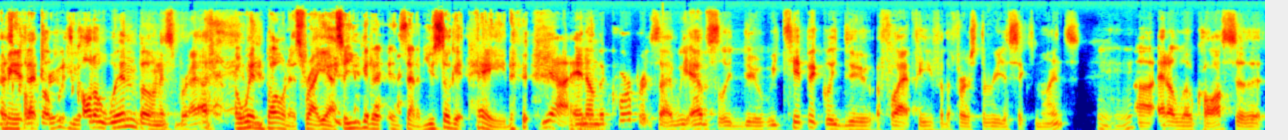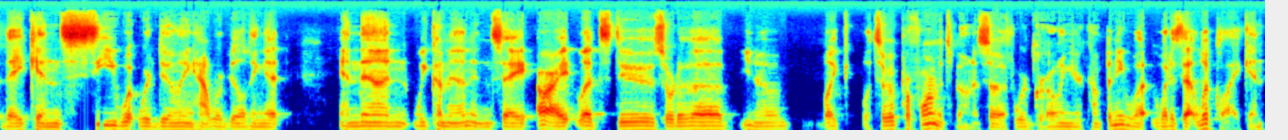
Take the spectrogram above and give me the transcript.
I mean, is that called, true? It's called a win bonus, Brad. a win bonus, right? Yeah. So you get an incentive. You still get paid. yeah. And on the corporate side, we absolutely do. We typically do a flat fee for the first three to six months mm-hmm. uh, at a low cost so that they can see what we're doing, how we're building it. And then we come in and say, all right, let's do sort of a, you know, like let's do a performance bonus. So if we're growing your company what what does that look like? And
